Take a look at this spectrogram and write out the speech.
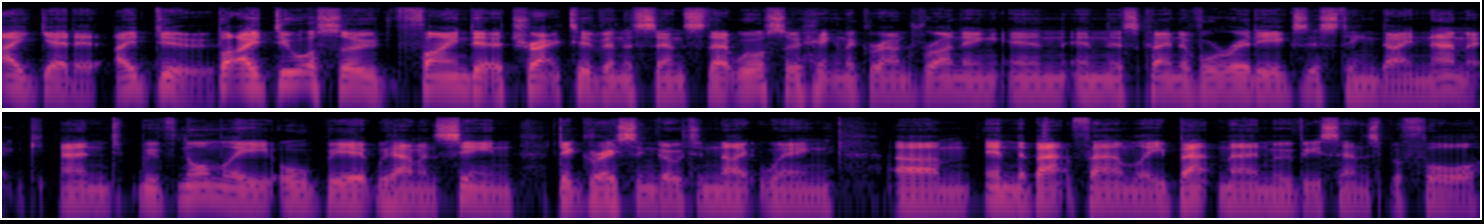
I get it. I do. But I do also find it attractive in the sense that we're also hitting the ground running in, in this kind of already existing dynamic. And we've normally, albeit we haven't seen Dick Grayson go to Nightwing um, in the Bat family Batman movie sense before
